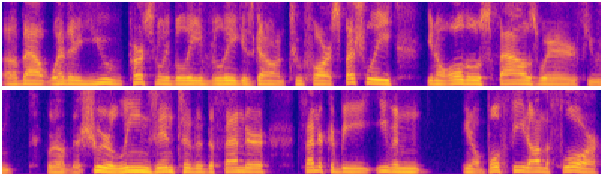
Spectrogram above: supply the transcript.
about whether you personally believe the league has gone too far, especially, you know, all those fouls where if you, well, the shooter leans into the defender, defender could be even, you know, both feet on the floor.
